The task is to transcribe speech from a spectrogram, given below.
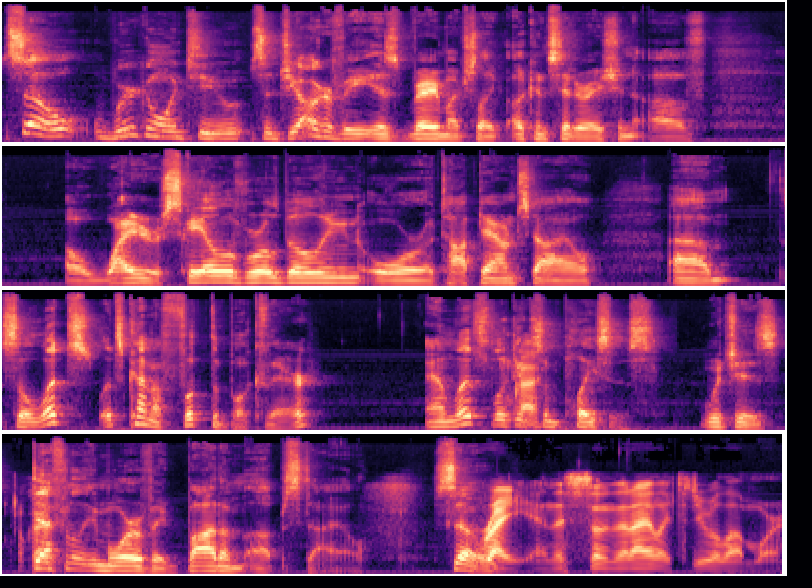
So we're going to. So geography is very much like a consideration of a wider scale of world building or a top-down style. Um, so let's let's kind of flip the book there, and let's look Okay. at some places, which is Okay. definitely more of a bottom-up style. So Right, and this is something that I like to do a lot more.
